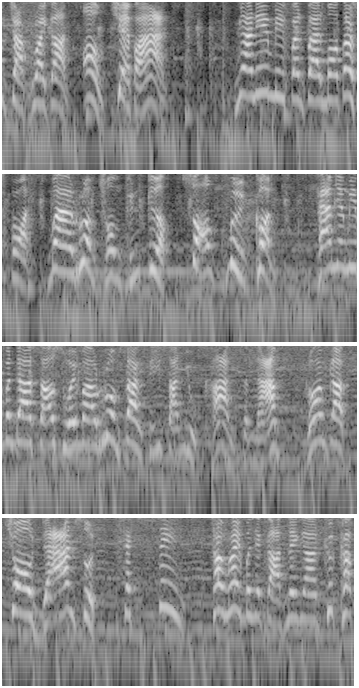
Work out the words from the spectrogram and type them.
มป์จากรายการ All Japan งานนี้มีแฟนๆมอเตอร์สปอร์ตมาร่วมชมถึงเกือบ 20,000 คน แถมยังมีบรรดาสาวสวยมาร่วมสร้างสีสันอยู่ข้างสนาม พร้อมกับโชว์แดนสุดเซ็กซี่ทำให้บรรยากาศในงานคึกคัก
